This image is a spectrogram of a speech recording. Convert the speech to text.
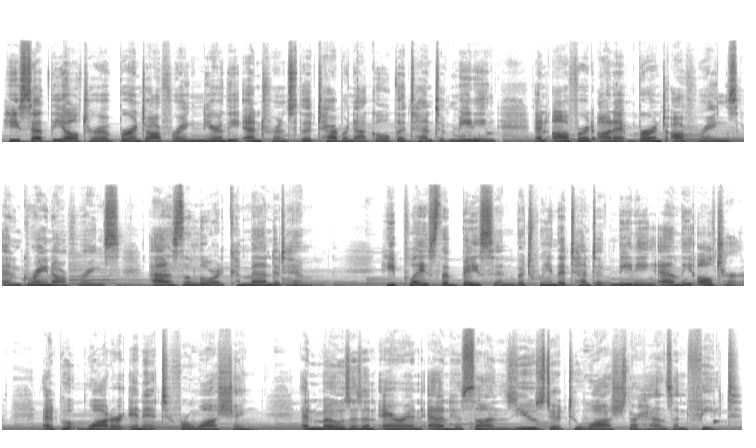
He set the altar of burnt offering near the entrance to the tabernacle, the tent of meeting, and offered on it burnt offerings and grain offerings, as the Lord commanded him. He placed the basin between the tent of meeting and the altar, and put water in it for washing. And Moses and Aaron and his sons used it to wash their hands and feet.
